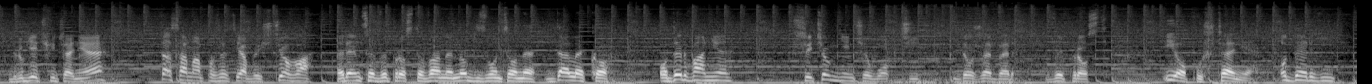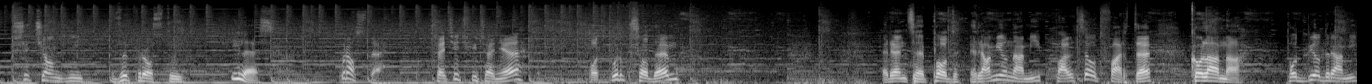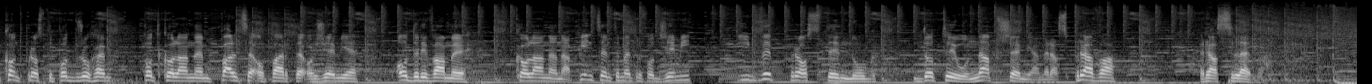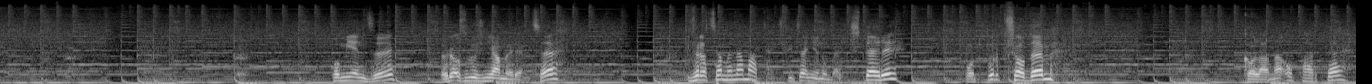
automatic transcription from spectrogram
Drugie ćwiczenie, ta sama pozycja wyjściowa, ręce wyprostowane, nogi złączone daleko, oderwanie, przyciągnięcie łokci do żeber, wyprost i opuszczenie. Oderwij, przyciągnij, wyprostuj i leż. Proste. Trzecie ćwiczenie, podpór przodem, ręce pod ramionami, palce otwarte, kolana pod biodrami, kąt prosty pod brzuchem, pod kolanem, palce oparte o ziemię. Odrywamy kolana na 5 cm od ziemi i wyprosty nóg do tyłu na przemian. Raz prawa, raz lewa. Pomiędzy rozluźniamy ręce i wracamy na matę. Ćwiczenie numer 4. Podpór przodem, kolana oparte,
